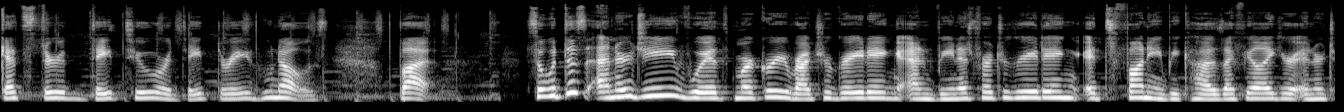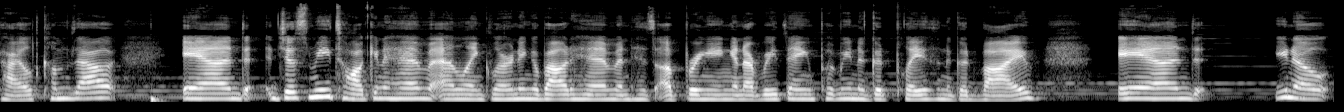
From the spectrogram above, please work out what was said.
gets through date two or date three. Who knows? But so, with this energy with Mercury retrograding and Venus retrograding, it's funny because I feel like your inner child comes out. And just me talking to him and like learning about him and his upbringing and everything put me in a good place and a good vibe. And, you know,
